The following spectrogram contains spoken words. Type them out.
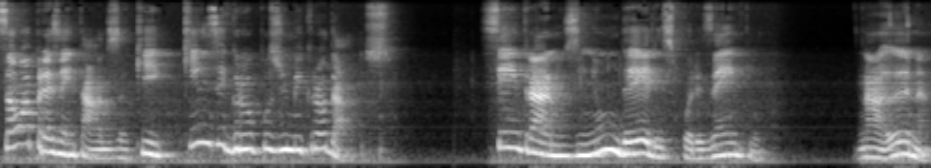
São apresentados aqui 15 grupos de microdados. Se entrarmos em um deles, por exemplo, na ANA,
